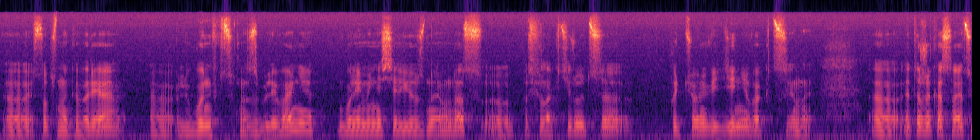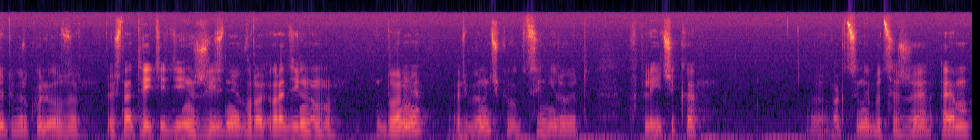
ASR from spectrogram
Э, собственно говоря, э, любое инфекционное заболевание, более-менее серьезное, у нас профилактируется путем введения вакцины. Э, это же касается и туберкулеза. То есть на третий день жизни в родильном доме ребеночка вакцинируют в плечико э, вакцины БЦЖ М,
